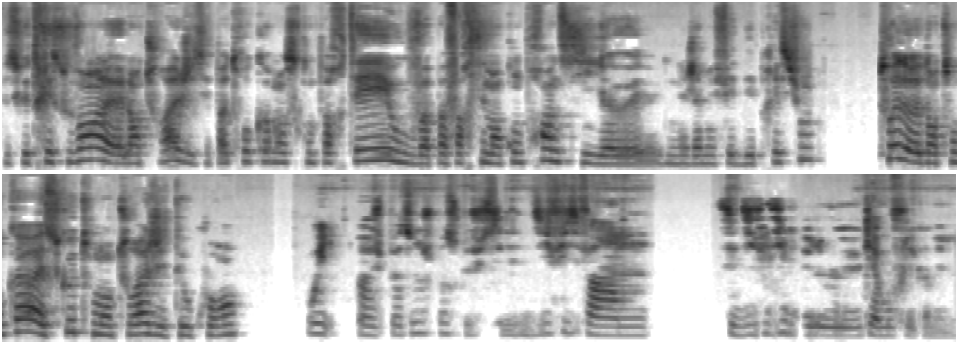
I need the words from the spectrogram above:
parce que très souvent l'entourage il sait pas trop comment se comporter ou va pas forcément comprendre si il n'a jamais fait de dépression. Toi, dans ton cas, est-ce que ton entourage était au courant? Oui, euh, je pense que c'est difficile. Enfin, c'est difficile de le camoufler quand même,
